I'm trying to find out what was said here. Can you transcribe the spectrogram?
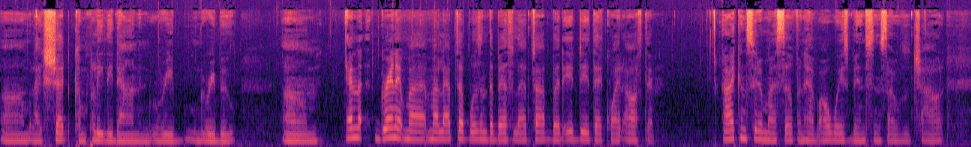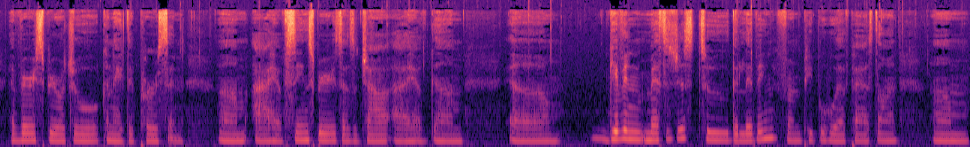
um, like shut completely down and re- reboot. Um, and granted, my, my laptop wasn't the best laptop, but it did that quite often. I consider myself and have always been since I was a child a very spiritual, connected person. Um, I have seen spirits as a child. I have um, um, given messages to the living from people who have passed on. Um,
